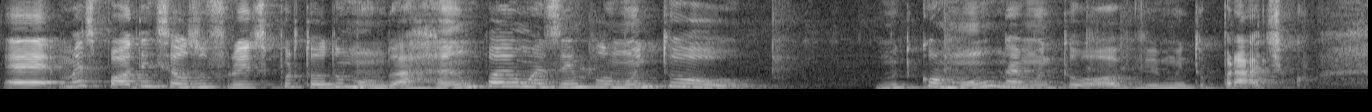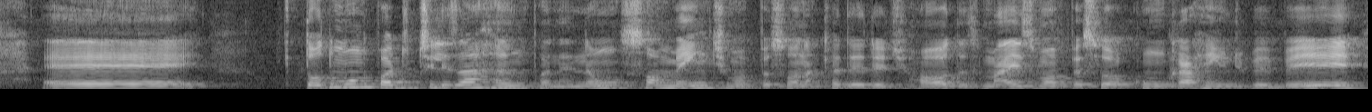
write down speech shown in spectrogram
é, mas podem ser usufruídos por todo mundo. A rampa é um exemplo muito, muito comum, né, muito óbvio, muito prático. É, todo mundo pode utilizar a rampa, né? Não somente uma pessoa na cadeira de rodas, mas uma pessoa com um carrinho de bebê,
